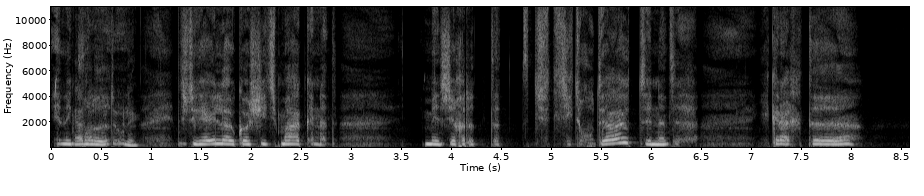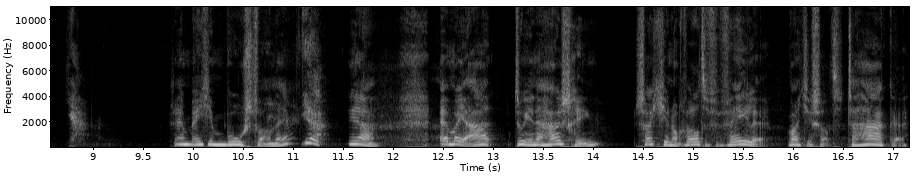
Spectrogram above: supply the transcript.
En ik ja vond dat het-. Het is natuurlijk heel leuk als je iets maakt en het, mensen zeggen dat, dat het ziet er goed uit. En het, eh, je krijgt, ja, een beetje een boost van, hè? ja, Ja. En maar ja, toen je naar huis ging, zat je nog wel te vervelen. Want je zat te haken.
